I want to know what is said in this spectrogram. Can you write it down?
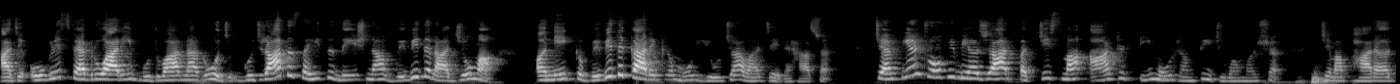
આજે ઓગણીસ ફેબ્રુઆરી, બુધવારના રોજ ગુજરાત સહિત દેશના વિવિધ રાજ્યોમાં અનેક વિવિધ કાર્યક્રમો યોજાવા જઈ રહ્યા છે. ચેમ્પિયન ટ્રોફી બે હજાર પચીસમાં આઠ ટીમો રમતી જોવા મળશે. જેમાં ભારત,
